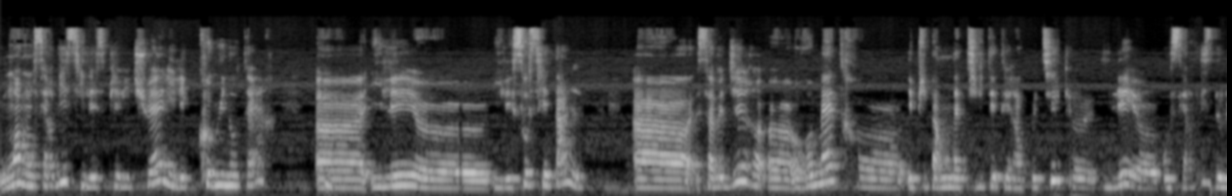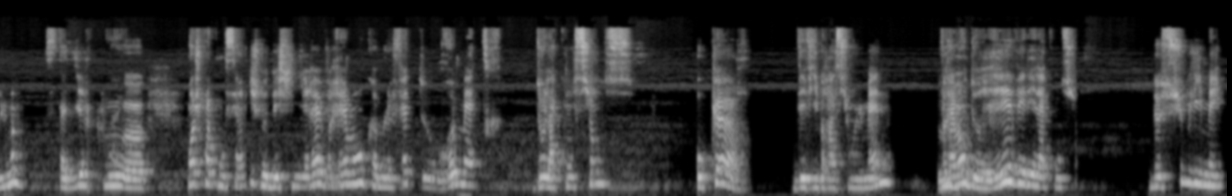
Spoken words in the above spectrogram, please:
moi, mon service, il est spirituel, il est communautaire, euh, il, est, euh, il est sociétal. ça veut dire remettre, et puis par mon activité thérapeutique, il est au service de l'humain. C'est-à-dire que moi, je crois que mon service, je le définirais vraiment comme le fait de remettre de la conscience au cœur des vibrations humaines vraiment de révéler la conscience, de sublimer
